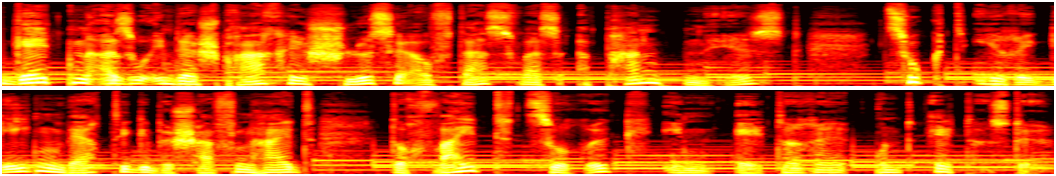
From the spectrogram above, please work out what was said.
Gelten also in der Sprache Schlüsse auf das, was abhanden ist, zuckt ihre gegenwärtige Beschaffenheit doch weit zurück in ältere und älteste.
